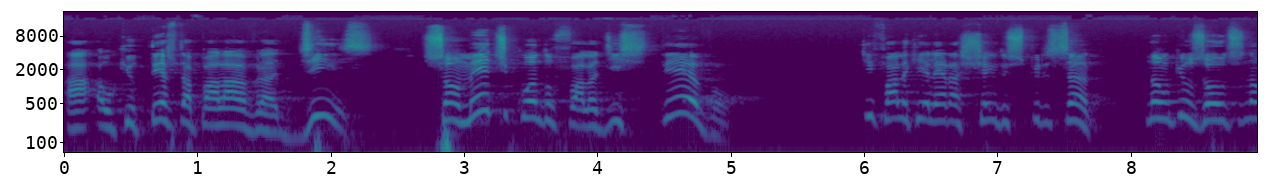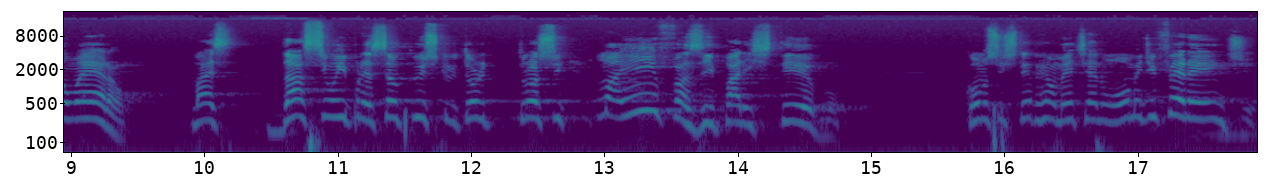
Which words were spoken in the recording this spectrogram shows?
a, o que o texto da palavra diz, somente quando fala de Estevão, que fala que ele era cheio do Espírito Santo, não que os outros não eram, mas dá-se uma impressão que o escritor trouxe uma ênfase para Estevão, como se Estevão realmente era um homem diferente.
